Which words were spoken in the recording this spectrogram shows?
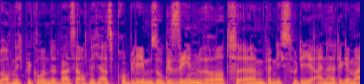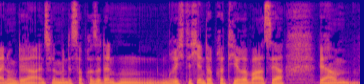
auch nicht begründet, weil es ja auch nicht als Problem so gesehen wird. Ähm, wenn ich so die einheitliche Meinung der einzelnen Ministerpräsidenten richtig interpretiere, war es ja, wir haben,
